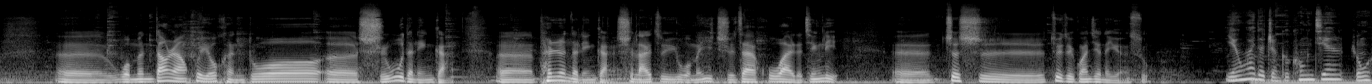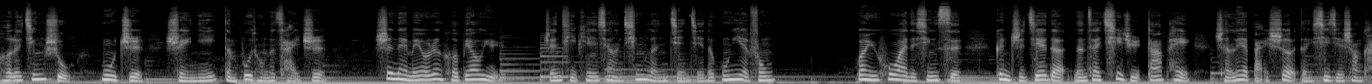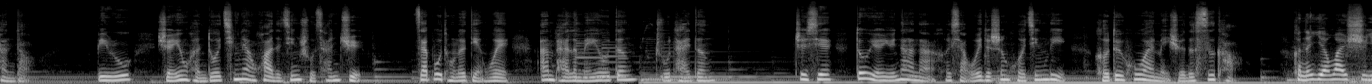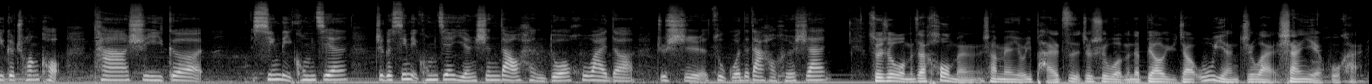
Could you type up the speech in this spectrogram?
呃，我们当然会有很多呃食物的灵感，呃烹饪的灵感是来自于我们一直在户外的经历，呃，这是最最关键的元素。岩外的整个空间融合了金属、木质、水泥等不同的材质，室内没有任何标语。整体偏向清冷简洁的工业风。关于户外的心思，更直接的能在器具搭配、陈列摆设等细节上看到。比如选用很多轻量化的金属餐具，在不同的点位安排了煤油灯、烛台灯，这些都源于娜娜和小薇的生活经历和对户外美学的思考。可能檐外是一个窗口，它是一个。心理空间，这个心理空间延伸到很多户外的，就是祖国的大好河山。所以说我们在后门上面有一排字，就是我们的标语，叫“屋檐之外，山野湖海”。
